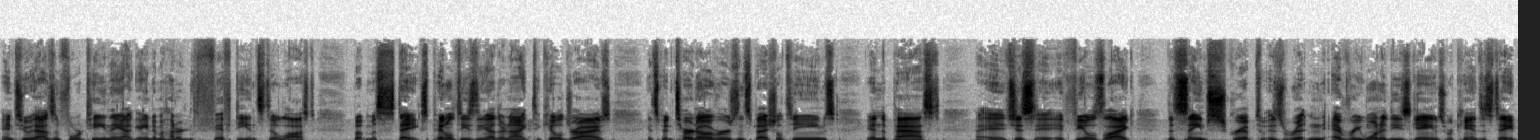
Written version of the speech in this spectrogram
In 2014, they outgained them 150 and still lost. But mistakes, penalties the other night to kill drives. It's been turnovers and special teams in the past. Uh, it just it, it feels like the same script is written every one of these games where Kansas State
